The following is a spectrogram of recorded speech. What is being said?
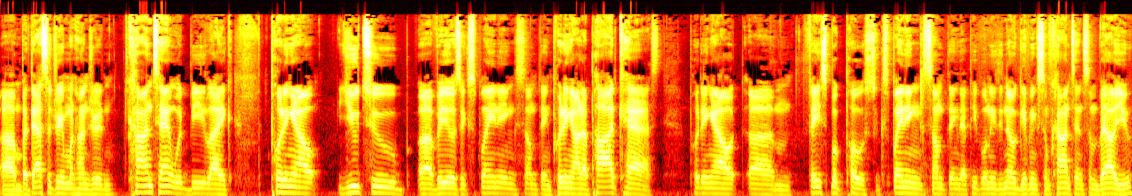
Um, but that's the Dream 100. Content would be like putting out YouTube uh, videos explaining something, putting out a podcast, putting out um, Facebook posts explaining something that people need to know, giving some content, some value.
